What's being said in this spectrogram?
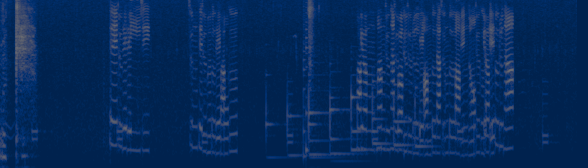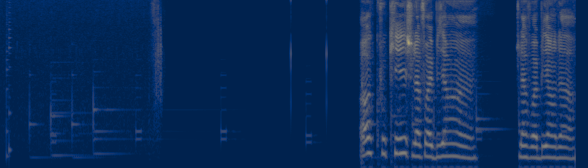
Ok. Oh, Cookie, je la vois bien. Euh, je la vois bien là.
